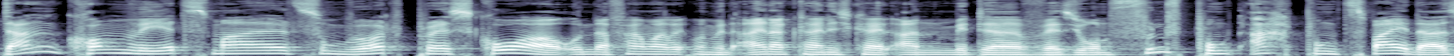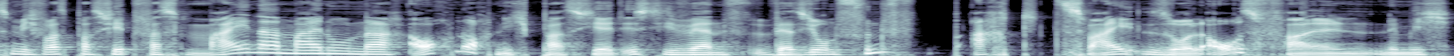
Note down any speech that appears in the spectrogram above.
dann kommen wir jetzt mal zum WordPress Core und da fangen wir direkt mal mit einer Kleinigkeit an, mit der Version 5.8.2. Da ist nämlich was passiert, was meiner Meinung nach auch noch nicht passiert ist. Die Version 5.8.2 soll ausfallen. Nämlich,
